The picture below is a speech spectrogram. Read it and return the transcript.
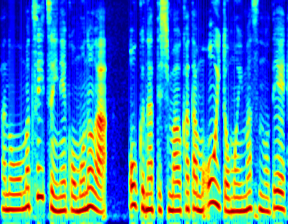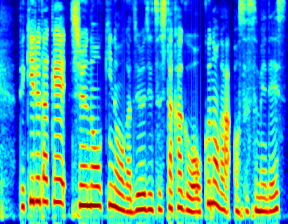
あの、まあ、ついついねこう物が多くなってしまう方も多いと思いますのでできるだけ収納機能が充実した家具を置くのがおすすめです。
